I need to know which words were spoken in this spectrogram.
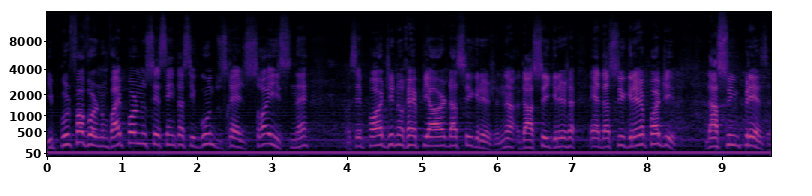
E por favor, não vai pôr nos 60 segundos, Regis, só isso, né? Você pode ir no happy hour da sua igreja. Não, da sua igreja, é, da sua igreja pode ir. Da sua empresa.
